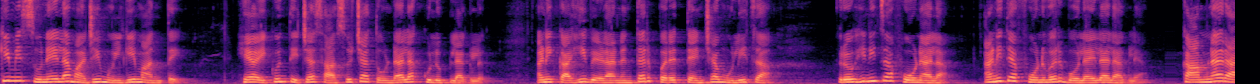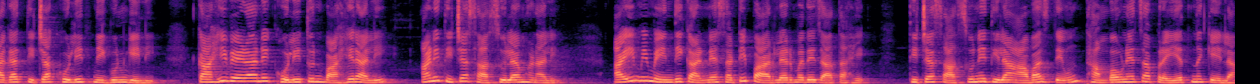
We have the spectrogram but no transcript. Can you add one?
की मी सुनेला माझी मुलगी मानते. हे ऐकून तिच्या सासूच्या तोंडाला कुलूप लागलं. आणि काही वेळानंतर परत त्यांच्या मुलीचा रोहिणीचा फोन आला आणि त्या फोनवर बोलायला लागल्या. कामना रागात तिच्या खोलीत निघून गेली. काही वेळाने खोलीतून बाहेर आली आणि तिच्या सासूला म्हणाली आई मी मेहंदी काढण्यासाठी पार्लरमध्ये जात आहे. तिच्या सासूने तिला आवाज देऊन थांबवण्याचा प्रयत्न केला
